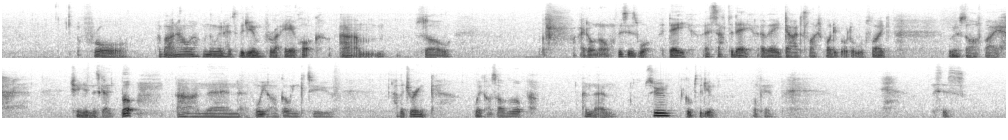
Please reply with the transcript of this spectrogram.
for about an hour and then we're gonna head to the gym for about eight o'clock. Um, so I don't know. This is what a day a Saturday of a dad slash bodybuilder looks like. We're gonna start off by changing this guy's butt and then we are going to have a drink wake ourselves up and then soon go to the gym. Okay. This is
